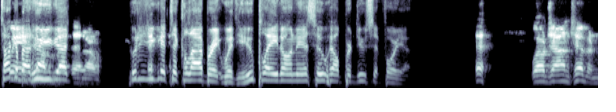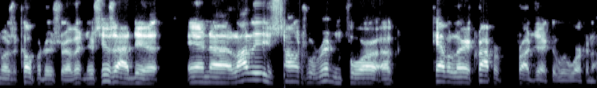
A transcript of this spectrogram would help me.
talk about who you got. That, who did you get to collaborate with you? Who played on this? Who helped produce it for you? well, John Tiven was a co-producer of it, and it's his idea. And uh, a lot of these songs were written for a Cavaliere Cropper project that we we're working on.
